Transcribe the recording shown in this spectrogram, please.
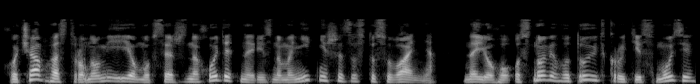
Хоча в гастрономії йому все ж знаходять найрізноманітніше застосування. На його основі готують круті смузі,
